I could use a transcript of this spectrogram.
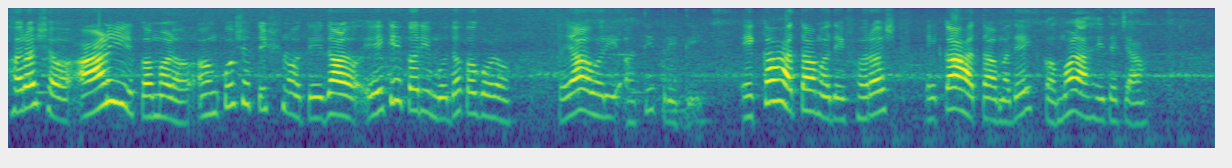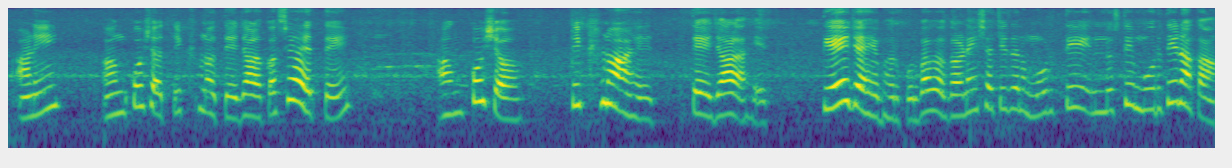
फरश आणि कमळ अंकुश तीक्ष्ण तेजाळ एके करी मोदक गोळ तयावरी अतिप्रीती एका हातामध्ये फरश एका हातामध्ये कमळ आहे त्याच्या. आणि अंकुश तीक्ष्ण तेजाळ कसे आहेत ते? अंकुश तीक्ष्ण आहेत तेजाळ आहेत. तेज आहे भरपूर. बघा गणेशाची जर मूर्ती नुसती मूर्ती नका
